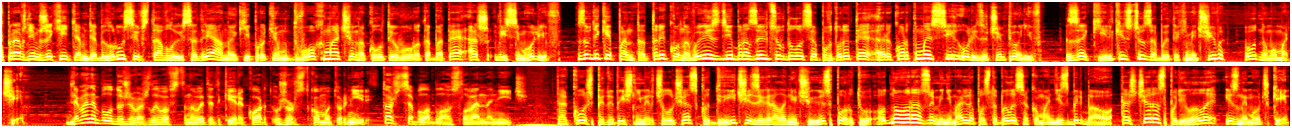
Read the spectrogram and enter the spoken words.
Справжнім жахіттям для білорусів став Луїс Адріано, який протягом двох матчів наколотив ворота БТ аж вісім голів. Завдяки пентатрику на виїзді бразильцю вдалося повторити рекорд Мессі у лізі чемпіонів за кількістю забитих м'ячів в одному матчі. Для мене було дуже важливо встановити такий рекорд у жорсткому турнірі. Тож це була благословенна ніч. Також підопічні Мірча Луческо двічі зіграли нічию спорту. Одного разу мінімально поступилися команді з Більбао та ще раз поділили із ними очки.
